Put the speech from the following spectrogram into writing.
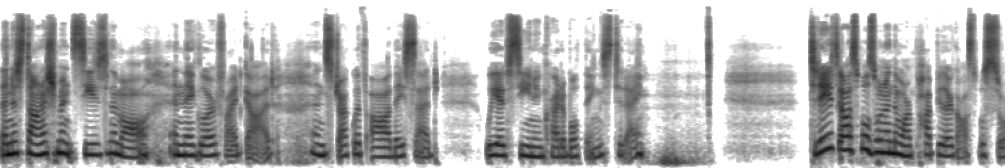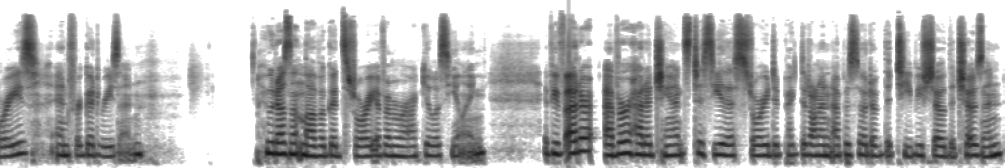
Then astonishment seized them all, and they glorified God. And struck with awe, they said, We have seen incredible things today. Today's gospel is one of the more popular gospel stories, and for good reason. Who doesn't love a good story of a miraculous healing? If you've ever, ever had a chance to see this story depicted on an episode of the TV show The Chosen,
